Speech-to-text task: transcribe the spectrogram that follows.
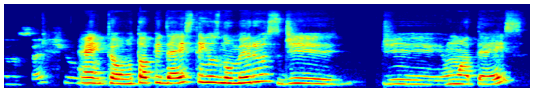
Era o 7 ou... É, então, o top 10 tem os números de, de 1 a 10.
